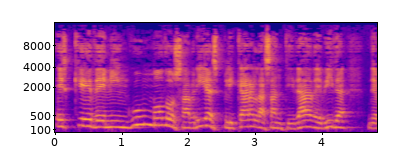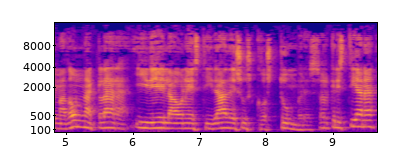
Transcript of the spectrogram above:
es que de ningún modo sabría explicar la santidad de vida de Madonna Clara y de la honestidad de sus costumbres. Sor Cristiana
